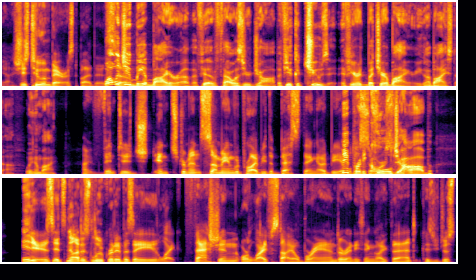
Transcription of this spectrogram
Yeah, she's too embarrassed by this. What would so- you be a buyer of if if that was your job? If you could choose it, if you're but you're a buyer, you gotta buy stuff. We can buy. I mean, vintage instruments? I mean, would probably be the best thing I would be able Be a pretty cool job. It is. It's not as lucrative as a like fashion or lifestyle brand or anything like that because you just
